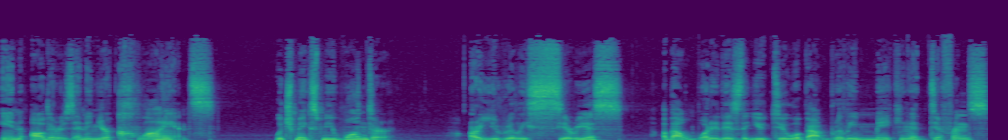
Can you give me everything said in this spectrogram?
in others and in your clients. Which makes me wonder are you really serious about what it is that you do, about really making a difference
